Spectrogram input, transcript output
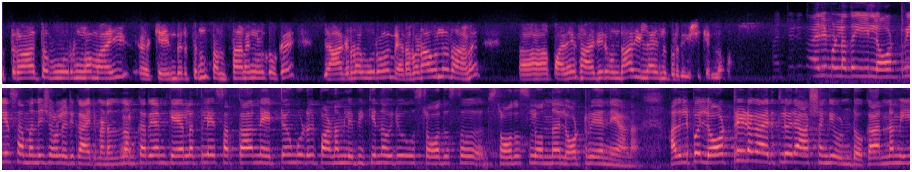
ഉത്തരവാദിത്വപൂർണമായി ഏഹ്, കേന്ദ്രത്തിനും സംസ്ഥാനങ്ങൾക്കൊക്കെ ജാഗ്രതാപൂർവം ഇടപെടാവുന്നതാണ്. പഴയ സാഹചര്യം ഉണ്ടാവില്ല എന്ന് പ്രതീക്ഷിക്കുന്നു. കാര്യമുള്ളത് ഈ ലോട്ടറിയെ സംബന്ധിച്ചുള്ള ഒരു കാര്യമാണ്. അത് നമുക്കറിയാം കേരളത്തിലെ സർക്കാരിന് ഏറ്റവും കൂടുതൽ പണം ലഭിക്കുന്ന ഒരു സ്രോതസ് സ്രോതസ്സിലൊന്ന് ലോട്ടറി തന്നെയാണ്. അതിലിപ്പോൾ ലോട്ടറിയുടെ കാര്യത്തിൽ ഒരു ആശങ്കയുണ്ടോ? കാരണം ഈ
